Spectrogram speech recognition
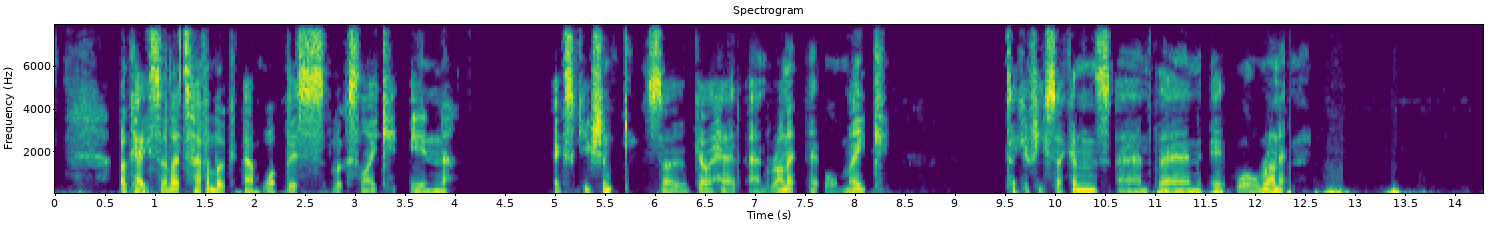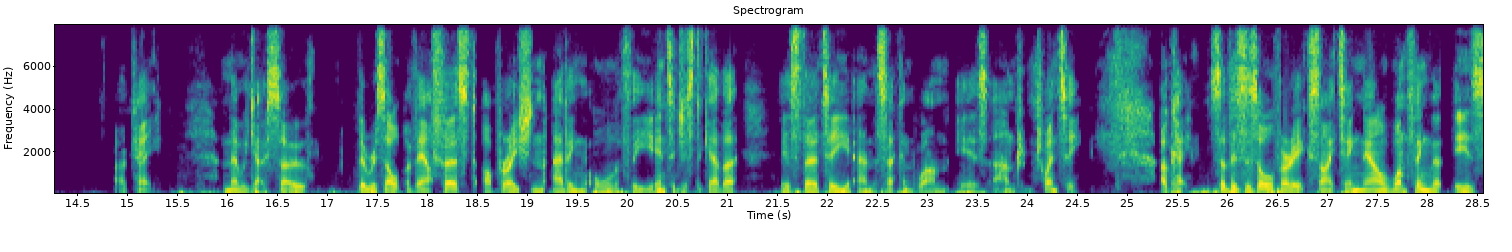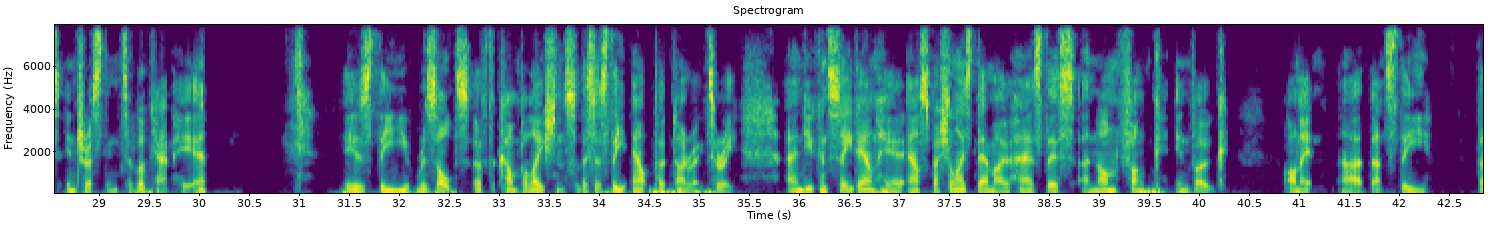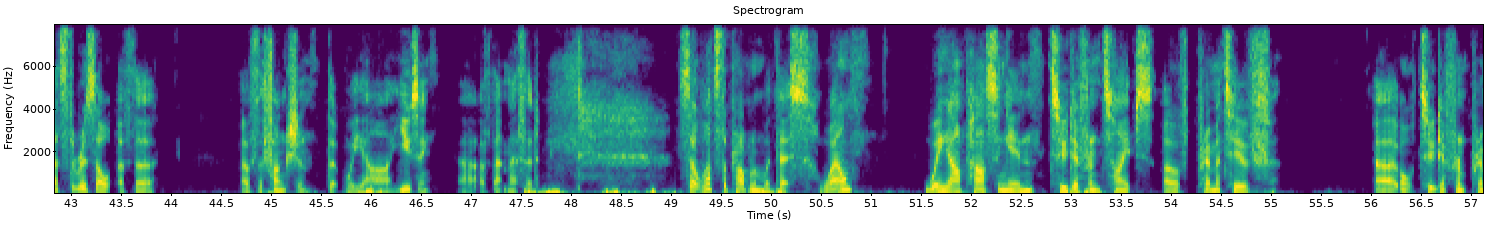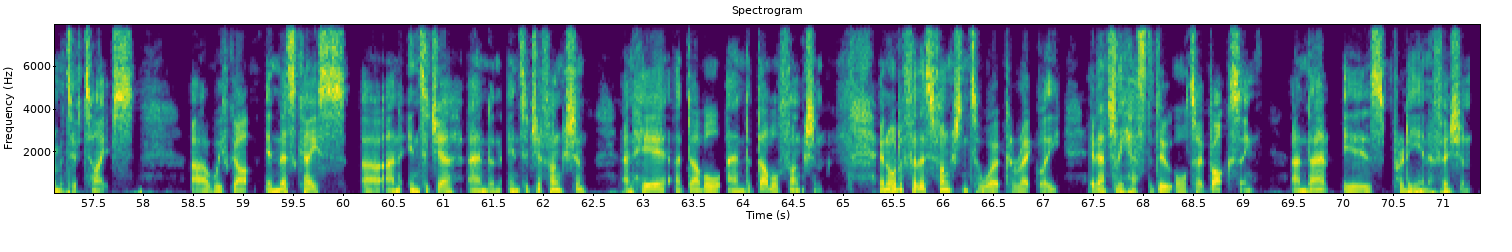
Okay, so let's have a look at what this looks like in execution. So go ahead and run it. It will make, take a few seconds, and then it will run it. Okay, and there we go. So the result of our first operation, adding all of the integers together, is 30, and the second one is 120. Okay, so this is all very exciting. Now, one thing that is interesting to look at here is the results of the compilation. So this is the output directory. And you can see down here, our specialized demo has this anon-func invoke on it. Uh, that's the that's the result of the of the function that we are using uh, of that method. So what's the problem with this? Well, we are passing in two different types of primitive, uh, or two different primitive types. Uh, we've got, in this case, uh, an integer and an integer function, and here a double and a double function. In order for this function to work correctly, it actually has to do auto boxing, and that is pretty inefficient.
